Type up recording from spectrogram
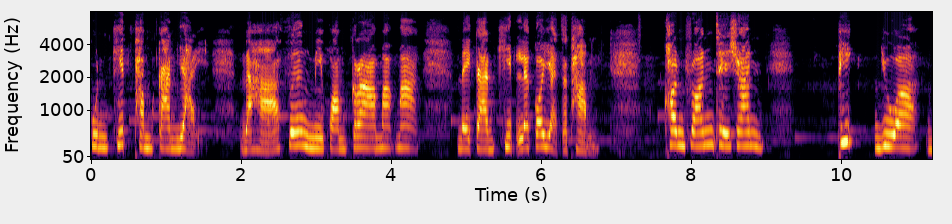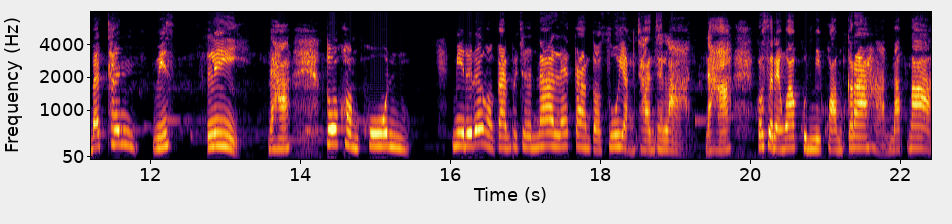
คุณคิดทำการใหญ่นะคะซึ่งมีความกล้ามากๆ ในการคิดและก็อยากจะทำ confrontation pick your battle with Lee นะคะตัวของคุณมีในเรื่องของการเผชิญหน้าและการต่อสู้อย่างชาญฉลาด นะคะ ก็แสดงว่าคุณมีความกล้าหาญมาก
